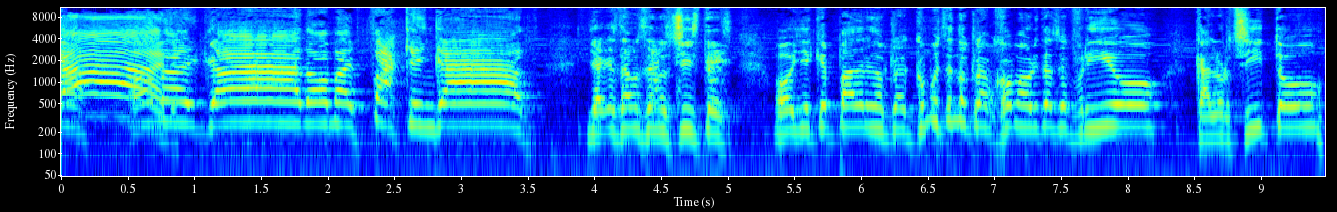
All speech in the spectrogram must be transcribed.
God. ¡Oh, my God! ¡Oh, my fucking God! Ya que estamos en los chistes. Oye, qué padre en Oklahoma. ¿Cómo está en Oklahoma? Ahorita hace frío, calorcito,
